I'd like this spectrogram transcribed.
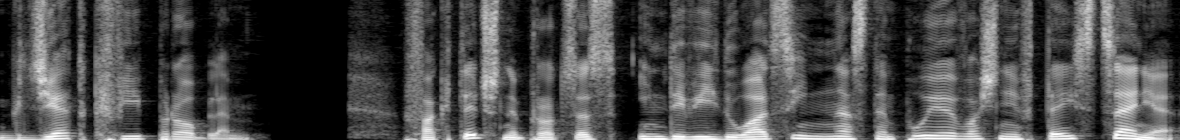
gdzie tkwi problem. Faktyczny proces indywiduacji następuje właśnie w tej scenie.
